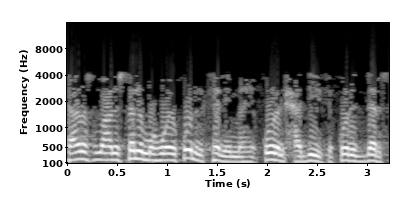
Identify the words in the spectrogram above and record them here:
كان صلى الله عليه وسلم وهو يقول الكلمة يقول الحديث يقول الدرس.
